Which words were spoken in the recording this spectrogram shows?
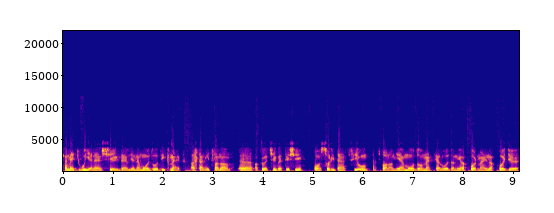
nem egy új jelenség, de ugye nem oldódik meg. Aztán itt van a, a költségvetési konszolidáció, tehát valamilyen módon meg kell oldani a kormánynak, hogy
